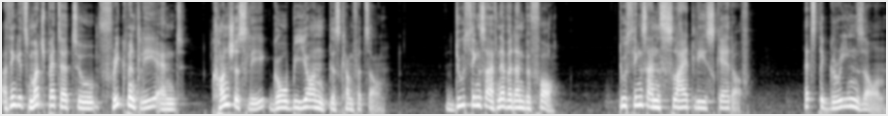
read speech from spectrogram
I think it's much better to frequently and consciously go beyond this comfort zone. Do things I've never done before. Do things I'm slightly scared of. That's the green zone.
